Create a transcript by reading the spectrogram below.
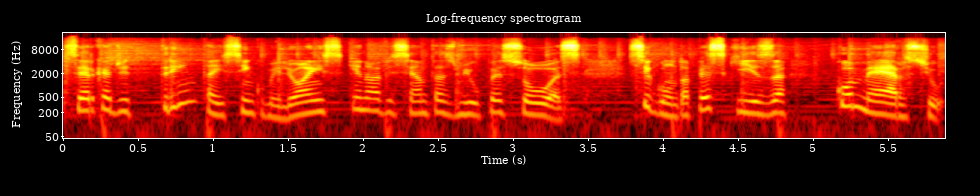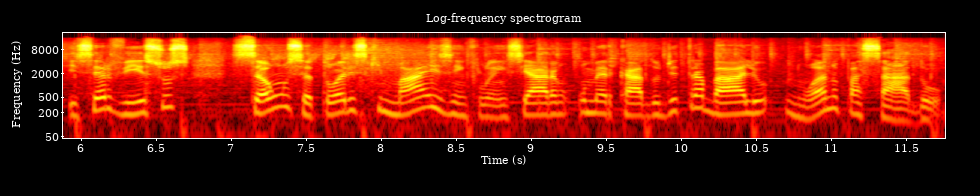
cerca de 35 milhões e 900 mil pessoas. Segundo a pesquisa, comércio e serviços são os setores que mais influenciaram o mercado de trabalho no ano passado.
